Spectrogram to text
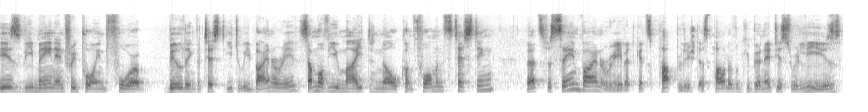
is the main entry point for building the test E2E binary. Some of you might know conformance testing. That's the same binary that gets published as part of a Kubernetes release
